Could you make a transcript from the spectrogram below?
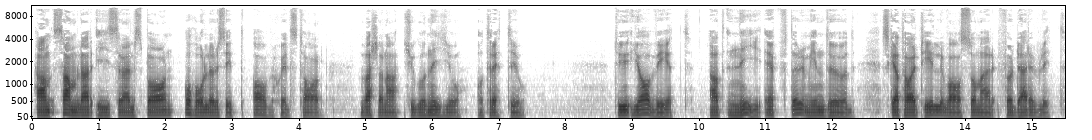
Han samlar Israels barn och håller sitt avskedstal, verserna 29 och 30. Ty jag vet att ni efter min död ska ta er till vad som är fördärvligt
